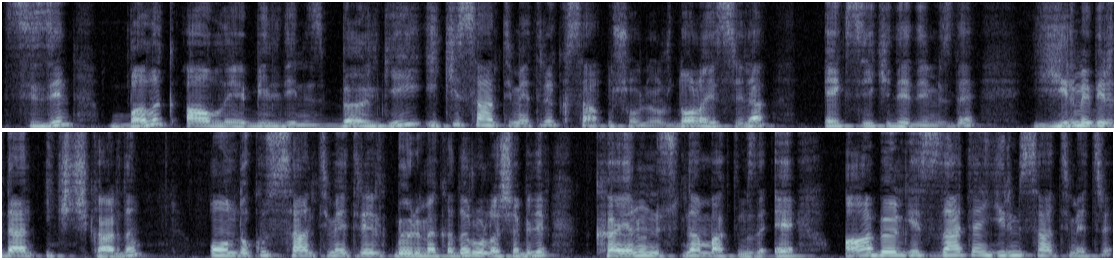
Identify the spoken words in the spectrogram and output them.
sizin balık avlayabildiğiniz bölgeyi 2 santimetre kısaltmış oluyoruz. Dolayısıyla eksi 2 dediğimizde 21'den 2 çıkardım. 19 santimetrelik bölüme kadar ulaşabilir. Kayanın üstünden baktığımızda. E, A bölgesi zaten 20 santimetre.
